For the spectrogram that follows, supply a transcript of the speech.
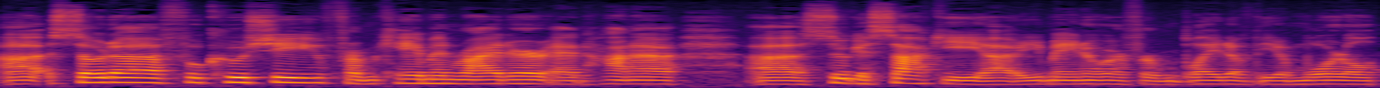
Uh, Sota Fukushi from Kamen Rider and Hana uh, Sugisaki, uh, you may know her from Blade of the Immortal,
